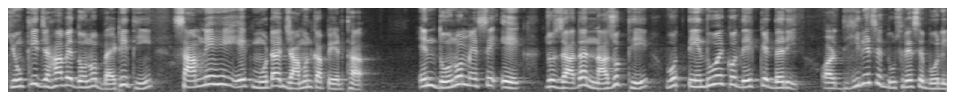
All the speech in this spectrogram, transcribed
क्योंकि जहाँ वे दोनों बैठी थीं, सामने ही एक मोटा जामुन का पेड़ था। इन दोनों में से एक जो ज़्यादा नाजुक थी, वो तेंदुए को देख के डरी और धीरे से दूसरे से बोली,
